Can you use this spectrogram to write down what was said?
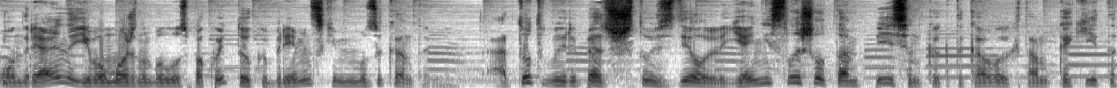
Он реально, его можно было успокоить только бременскими музыкантами. А тут вы, ребят, что сделали? Я не слышал там песен как таковых. Там какие-то...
